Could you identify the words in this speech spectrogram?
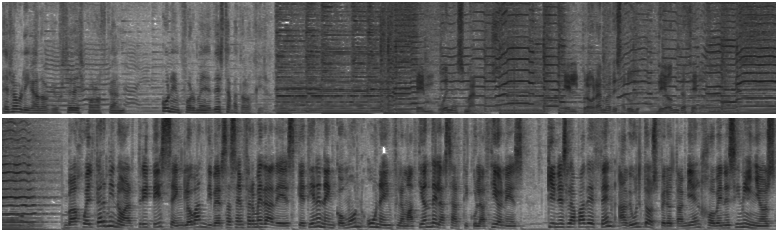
es obligado que ustedes conozcan un informe de esta patología. En buenas manos. El programa de salud de Onda Cero. Bajo el término artritis se engloban diversas enfermedades que tienen en común una inflamación de las articulaciones. Quienes la padecen, adultos pero también jóvenes y niños,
